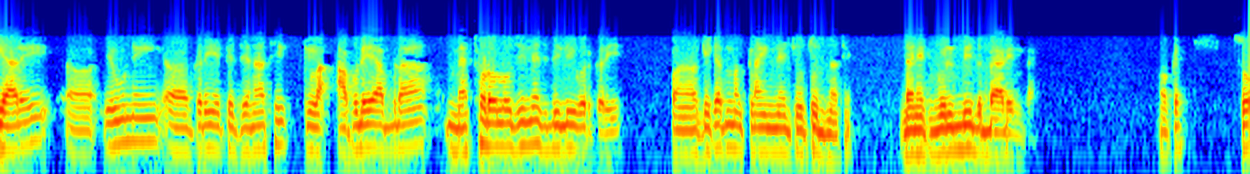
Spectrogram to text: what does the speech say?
ક્યારેય એવું નહીં કરીએ કે જેનાથી આપણે આપણા મેથોડોલોજીને જ ડિલિવર કરીએ, પણ હકીકતમાં ક્લાયન્ટને જોતું જ નથી. Then it will be the bad impact okay so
